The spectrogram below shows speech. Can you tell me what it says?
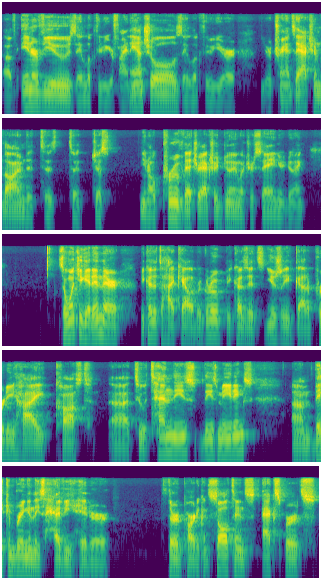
of interviews. They look through your financials. They look through your, your transaction volume to, to, to just, you know, prove that you're actually doing what you're saying you're doing. So once you get in there, because it's a high caliber group, because it's usually got a pretty high cost uh, to attend these these meetings, um, they can bring in these heavy hitter third party consultants, experts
